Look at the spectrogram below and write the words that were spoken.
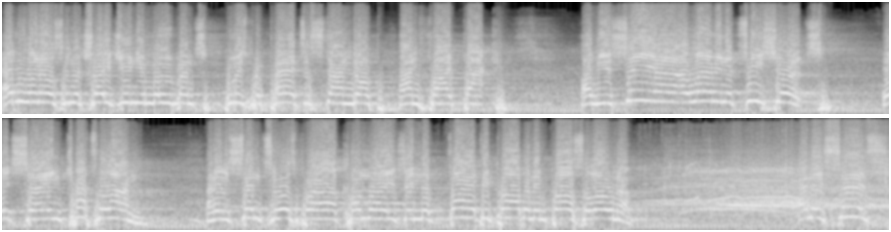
everyone else in the trade union movement who is prepared to stand up and fight back. And you see uh, I'm wearing a t-shirt. It's uh, in Catalan and it was sent to us by our comrades in the fire department in Barcelona. And it says,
